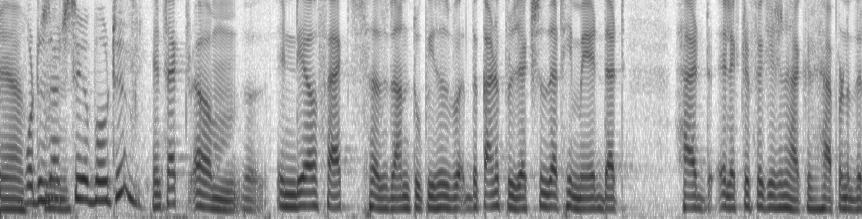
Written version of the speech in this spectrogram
Yeah. What does that Mm. say about him? In fact, um, uh, India Facts has done two pieces, but the kind of projections that he made that had electrification happened at the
